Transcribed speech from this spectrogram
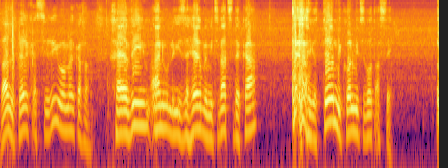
ואז בפרק עשירי הוא אומר ככה, חייבים אנו להיזהר במצוות צדקה יותר מכל מצוות עשה.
